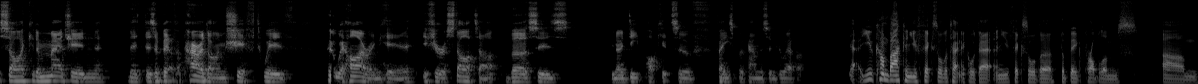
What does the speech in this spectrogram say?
So I could imagine there's a bit of a paradigm shift with who we're hiring here if you're a startup versus you know deep pockets of facebook amazon whoever yeah you come back and you fix all the technical debt and you fix all the the big problems um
